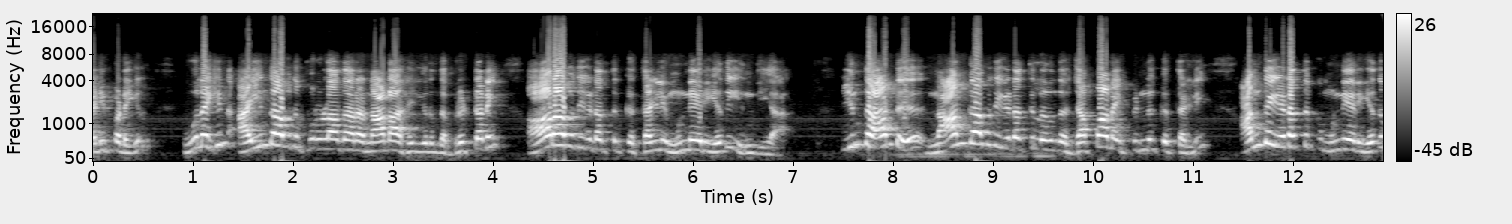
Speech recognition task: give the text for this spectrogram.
அடிப்படையில் உலகின் ஐந்தாவது பொருளாதார நாடாக இருந்த பிரிட்டனை ஆறாவது இடத்துக்கு தள்ளி முன்னேறியது இந்தியா. இந்த ஆண்டு நான்காவது இடத்தில் இருந்த ஜப்பானை பின்னுக்கு தள்ளி அந்த இடத்துக்கு முன்னேறியது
